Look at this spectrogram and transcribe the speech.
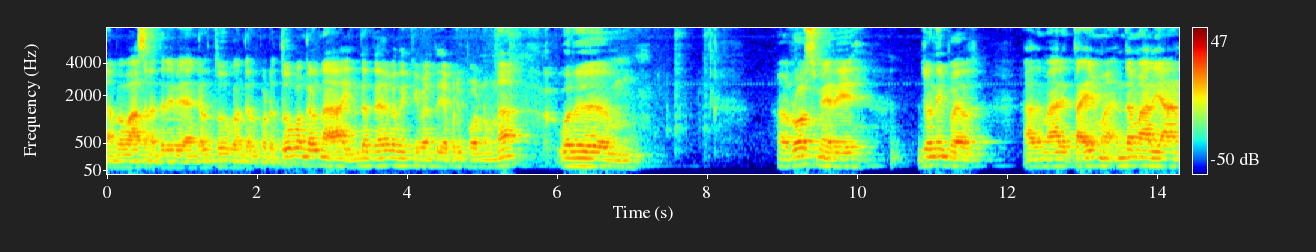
நம்ம வாசன திரவியங்கள் தூபங்கள் போட்டு தூபங்கள்னா இந்த தேவதைக்கு வந்து எப்படி போடணும்னா ஒரு ரோஸ்மேரி ஜுனிப்பர் அது மாதிரி தைம இந்த மாதிரியான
